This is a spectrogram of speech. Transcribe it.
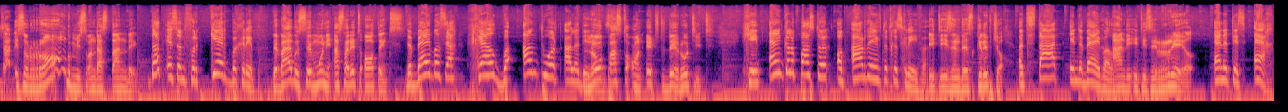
That is a wrong misunderstanding. Dat is een verkeerd begrip. The Bible says money answereth all things. De Bijbel zegt geld beantwoordt alle No dingen. pastor on earth today wrote it. Geen enkele pastor op aarde heeft het geschreven. It is in the scripture Het staat in de Bijbel. and it is real. En het is echt.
